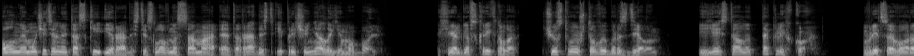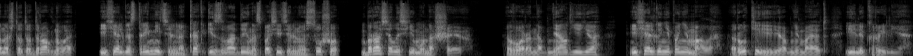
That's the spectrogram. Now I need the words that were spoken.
полное мучительной тоски и радости, словно сама эта радость и причиняла ему боль. Хельга вскрикнула, чувствуя, что выбор сделан, и ей стало так легко. В лице ворона что-то дрогнуло, и Хельга стремительно, как из воды на спасительную сушу, бросилась ему на шею. Ворон обнял ее, и Хельга не понимала, руки ее обнимают или крылья.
